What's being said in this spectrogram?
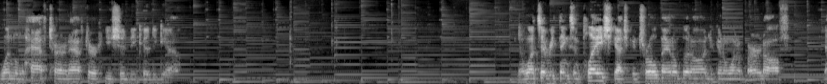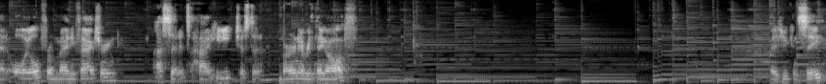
one little half turn after, you should be good to go. Now once everything's in place, you got your control panel put on, you're going to want to burn off that oil from manufacturing. I set it to high heat just to burn everything off. As you can see,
